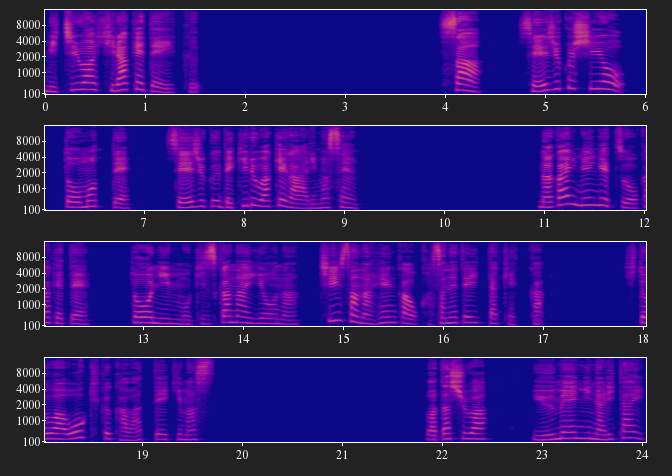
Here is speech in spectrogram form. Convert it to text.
道は開けていく。さあ、成熟しようと思って成熟できるわけがありません。長い年月をかけて当人も気づかないような小さな変化を重ねていった結果、人は大きく変わっていきます。私は有名になりたい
